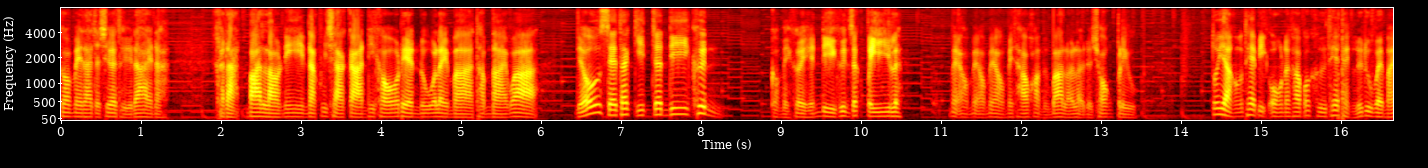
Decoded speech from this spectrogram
ก็ไม่น่าจะเชื่อถือได้นะ ขนาดบ้านเรานี่นักวิชาการที่เขาเรียนรู้อะไรมาทำนายว่า เดี๋ยวเศรษฐกิจจะดีขึ้น ก็ไม่เคยเห็นดีขึ้นสักปีเลย ไม่เอาไม่เอาไม่เอาไม่เท้าความถึงบ้านเราแล้วเดี๋ยวช่องปลิว ตัวอย่างของเทพอีกองค์นะครับก็คือเทพแห่งฤดูใบไม้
